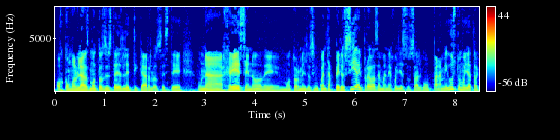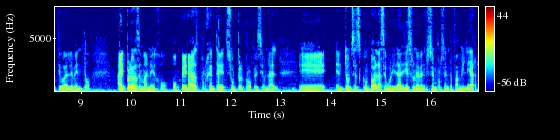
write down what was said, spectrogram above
o como las motos de ustedes, Leti Carlos, este, una GS, ¿no? De motor 1250, pero sí hay pruebas de manejo y eso es algo, para mi gusto, muy atractivo del evento. Hay pruebas de manejo operadas por gente súper profesional, eh, entonces con toda la seguridad, y es un evento 100% familiar,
